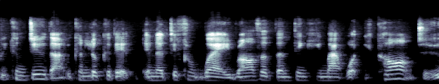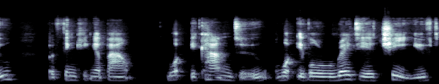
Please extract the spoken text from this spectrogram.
we can do that, we can look at it in a different way rather than thinking about what you can't do, but thinking about what you can do, what you've already achieved,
